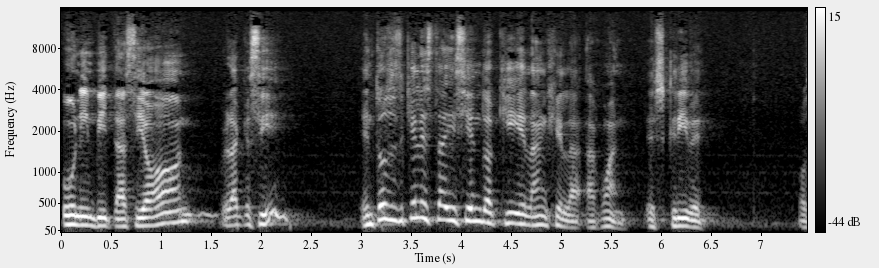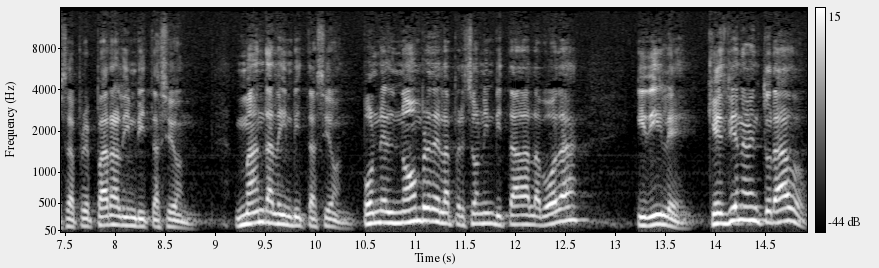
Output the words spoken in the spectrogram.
Una invitación, ¿verdad que sí? Entonces, ¿qué le está diciendo aquí el ángel a, Juan? Escribe. O sea, prepara la invitación manda la invitación, pone el nombre de la persona invitada a la boda y dile que es bienaventurado,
